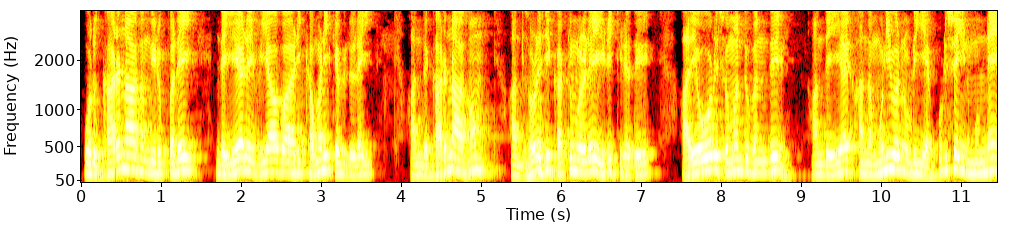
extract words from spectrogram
ஒரு கருணாகம் இருப்பதை இந்த ஏழை வியாபாரி கவனிக்கவில்லை. அந்த கருணாகம் அந்த துளசி கட்டுநூலே இருக்கிறது. அதையோடு சுமந்து வந்து அந்த ஏ அந்த முனிவருடைய குடிசையின் முன்னே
